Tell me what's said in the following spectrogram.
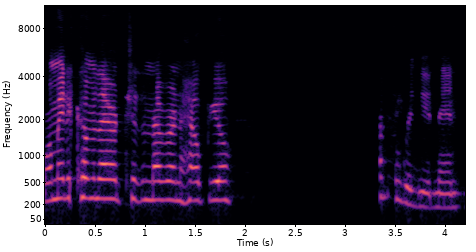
Want me to come there to the Nether and help you? I think we're good, man.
